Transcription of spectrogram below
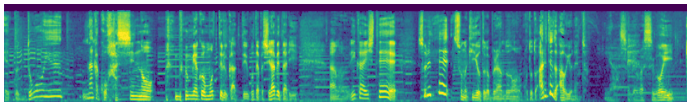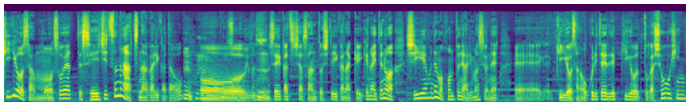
えっと、どういうなんかこう発信の 文脈を持ってるかっていうことをやっぱ調べたりあの理解してそれでその企業とかブランドのこととある程度合うよねと。いやそれはすごい企業さんもそうやって誠実なつながり方を、うんうん、生活者さんとしていかなきゃいけないというのは CM でも本当にありますよね。えー、企業さん送り手で企業とか商品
